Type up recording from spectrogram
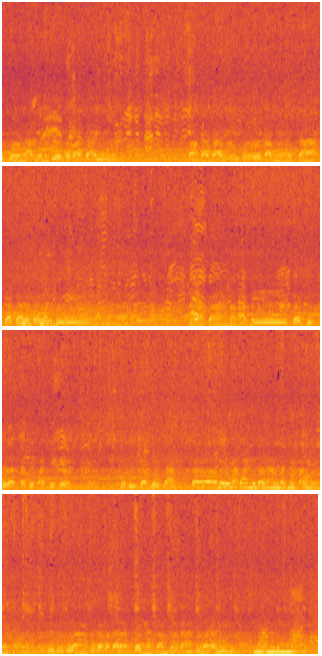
berhubung angin belum memadai maka dari itu kami minta Dewan Guru silakan mengambil kesimpulan masing-masing. Jadi kesimpulan ditunjukkan masing-masing. Ibu dua sudah mendarat dengan sempurna terima kasih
